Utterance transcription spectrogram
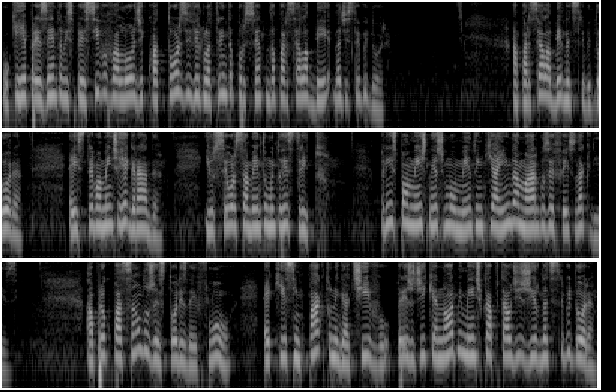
o que representa o expressivo valor de 14,30% da parcela B da distribuidora a parcela B da distribuidora é extremamente regrada e o seu orçamento muito restrito, principalmente neste momento em que ainda amarga os efeitos da crise. A preocupação dos gestores da EFLU é que esse impacto negativo prejudique enormemente o capital de giro da distribuidora,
